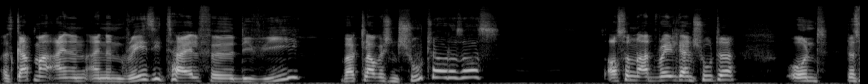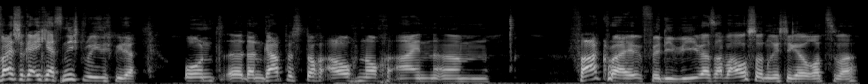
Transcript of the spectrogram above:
es gab mal einen, einen Resi-Teil für die Wii. War, glaube ich, ein Shooter oder sowas. Auch so eine Art Railgun-Shooter. Und das weiß sogar ich als Nicht-Resi-Spieler. Und äh, dann gab es doch auch noch ein ähm, Far Cry für die Wii, was aber auch so ein richtiger Rotz war.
